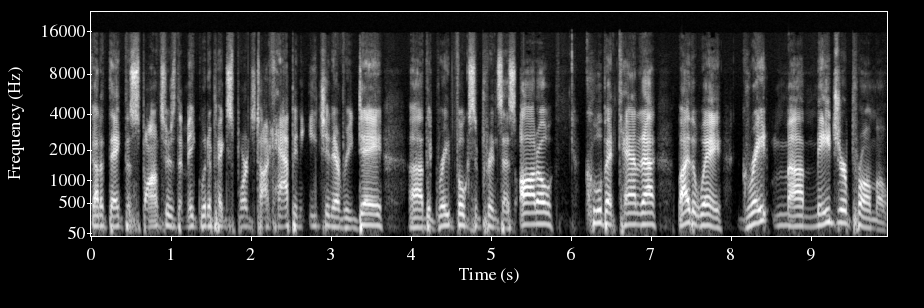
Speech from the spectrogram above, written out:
got to thank the sponsors that make Winnipeg Sports Talk happen each and every day. Uh, the great folks at Princess Auto, Coolbet Canada. By the way, great uh, major promo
